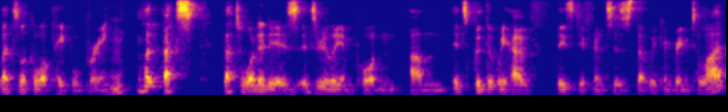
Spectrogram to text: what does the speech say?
let's look at what people bring. that's that's what it is. It's really important. Um, it's good that we have these differences that we can bring to light.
